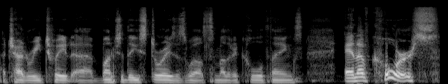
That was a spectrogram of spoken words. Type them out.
I try to retweet a bunch of these stories as well as some other cool things. And of course,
